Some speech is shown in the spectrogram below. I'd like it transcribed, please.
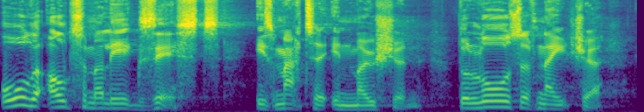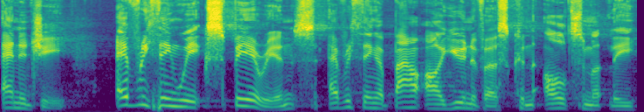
all that ultimately exists is matter in motion, the laws of nature, energy. Everything we experience, everything about our universe can ultimately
